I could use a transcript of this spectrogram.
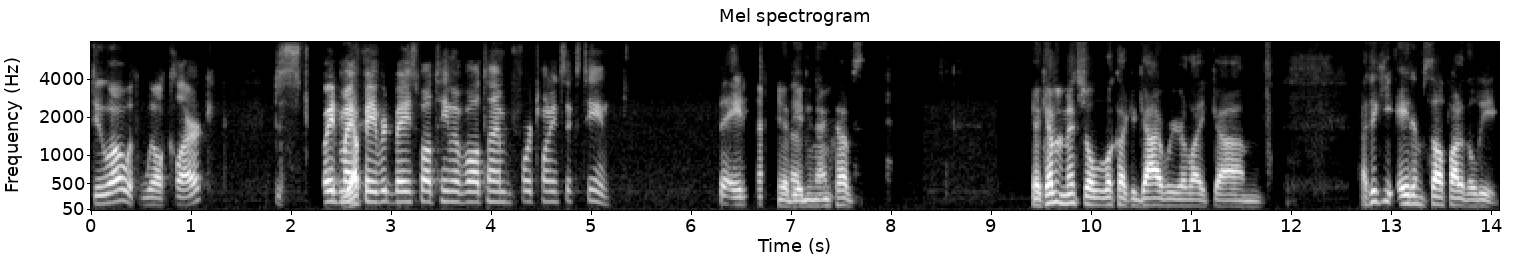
duo with Will Clark. Destroyed my Yep. favorite baseball team of all time before 2016. The 89. Yeah, the '89 Cubs. Yeah, Kevin Mitchell looked like a guy where you're like, um, I think he ate himself out of the league.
